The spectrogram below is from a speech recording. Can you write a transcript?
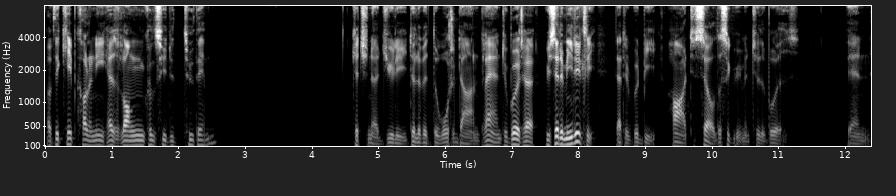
of the Cape Colony has long conceded to them. Kitchener duly delivered the watered down plan to Botha, who said immediately that it would be hard to sell this agreement to the Boers. Then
